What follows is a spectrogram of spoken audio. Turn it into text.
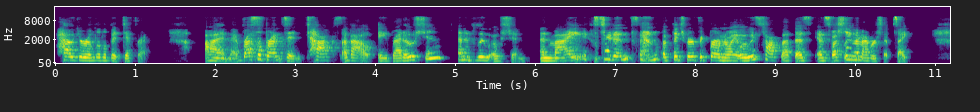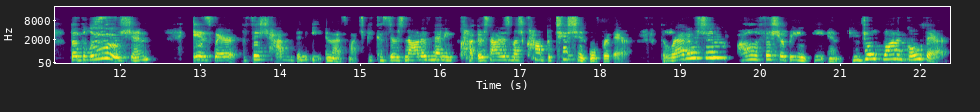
how you're a little bit different um, Russell Brunson talks about a red ocean and a blue ocean. And my students of Pitch Perfect I always talk about this, especially in the membership site. The blue ocean is where the fish haven't been eaten as much because there's not as many there's not as much competition over there. The red ocean, all the fish are being eaten. You don't want to go there.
